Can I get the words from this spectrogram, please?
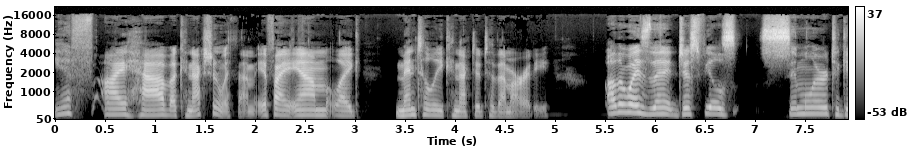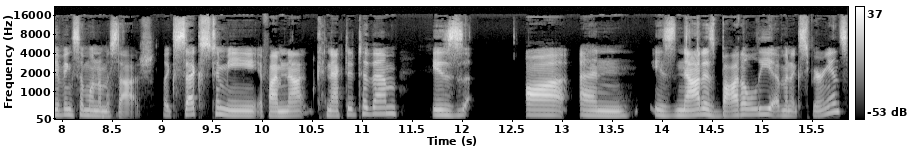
if I have a connection with them, if I am like mentally connected to them already. Otherwise, then it just feels similar to giving someone a massage. Like sex to me, if I'm not connected to them, is uh and is not as bodily of an experience.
